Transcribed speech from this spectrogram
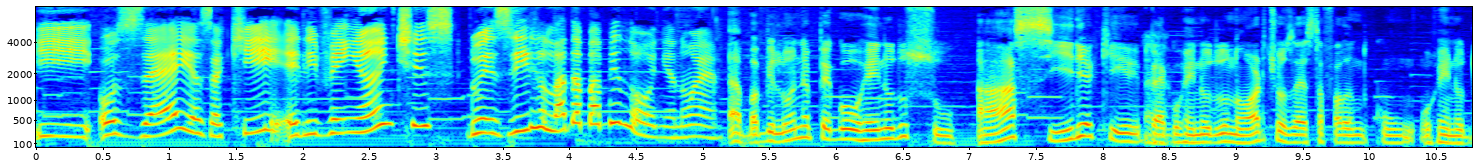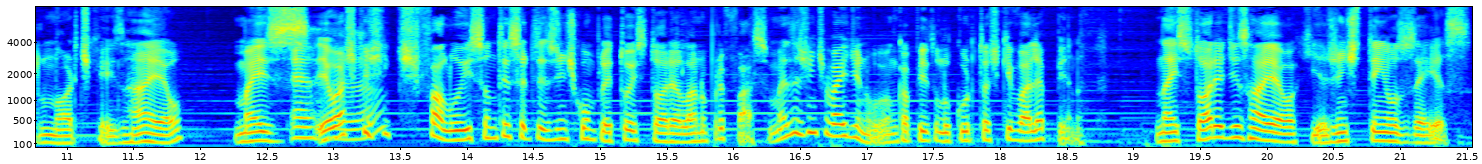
E Oséias aqui, ele vem antes do exílio lá da Babilônia, não é? A Babilônia pegou o reino do sul. A Assíria, que É. pega o reino do norte. José está falando com o reino do norte, que é Israel. Mas Aham. eu acho que a gente falou isso, eu não tenho certeza se a gente completou a história lá no prefácio. Mas a gente vai de novo, é um capítulo curto, acho que vale a pena. Na história de Israel aqui, a gente tem Oséias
